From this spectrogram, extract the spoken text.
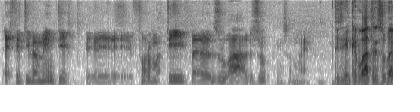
effettivamente eh, formative, usuali, insomma. Dici che voi altri sono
